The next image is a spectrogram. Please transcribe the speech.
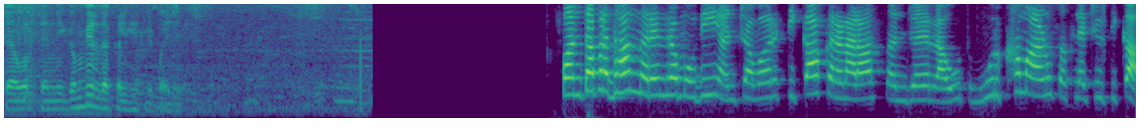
त्यावर त्यांनी गंभीर दखल घेतली पाहिजे. पंतप्रधान नरेंद्र मोदी यांच्यावर टीका करणारा संजय राऊत मूर्ख माणूस असल्याची टीका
